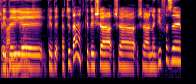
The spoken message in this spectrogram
כדי, uh, כדי, את יודעת, כדי שה, שה, שהנגיף הזה אה, אה,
